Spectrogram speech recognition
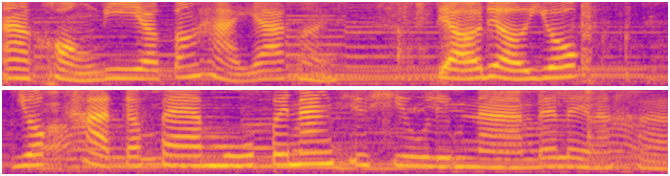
อ่าของดีเราต้องหายากหน่อย เดี๋ยวเดี๋ยวยก ยกถาดกาแฟมูฟไปนั่งชิวๆริมน้ำได้เลยนะคะ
